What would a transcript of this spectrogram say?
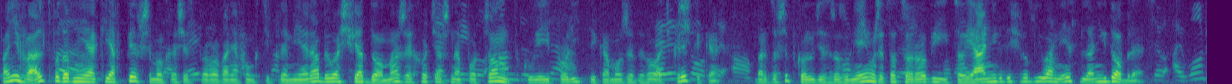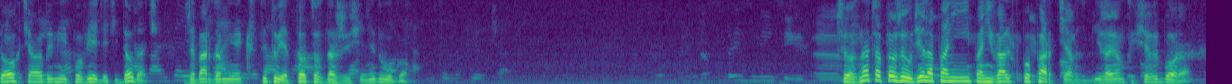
Pani Walc, podobnie jak ja w pierwszym okresie sprawowania funkcji premiera, była świadoma, że chociaż na początku jej polityka może wywołać krytykę, bardzo szybko ludzie zrozumieją, że to, co robi i co ja niegdyś robiłam, jest dla nich dobre. To chciałabym jej powiedzieć i dodać, że bardzo mnie ekscytuje to, co zdarzy się niedługo. Czy oznacza to, że udziela Pani, Pani Walc poparcia w zbliżających się wyborach?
